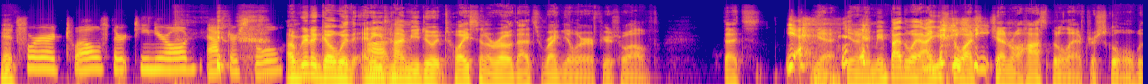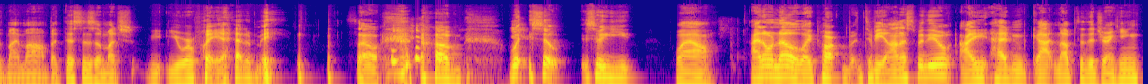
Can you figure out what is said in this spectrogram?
hmm. for a 12, 13 year old after school. I'm going to go with anytime um, you do it twice in a row, that's regular if you're 12. That's, yeah. Yeah. You know what I mean? By the way, I used to watch General Hospital after school with my mom, but this is a much, you were way ahead of me. so, um, so, so you, wow. I don't know. Like, part, to be honest with you, I hadn't gotten up to the drinking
